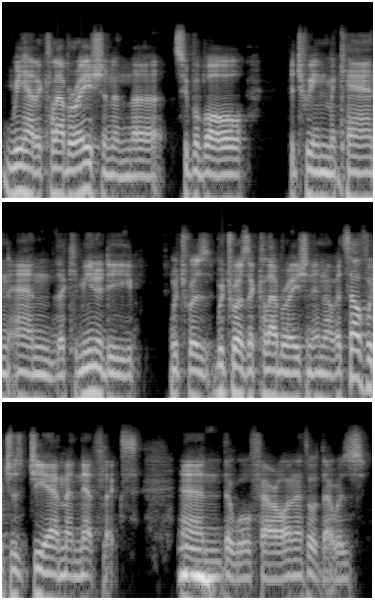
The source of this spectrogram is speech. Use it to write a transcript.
we had a collaboration in the Super Bowl between McCann and the community, which was which was a collaboration in of itself, which was GM and Netflix mm. and the Will Ferrell. And I thought that was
